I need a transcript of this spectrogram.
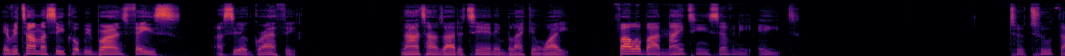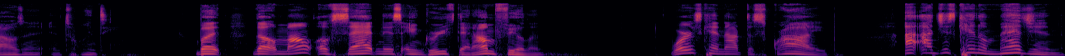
Every time I see Kobe Bryant's face, I see a graphic. Nine times out of ten in black and white followed by 1978 to 2020. But the amount of sadness and grief that I'm feeling, words cannot describe. I, I just can't imagine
